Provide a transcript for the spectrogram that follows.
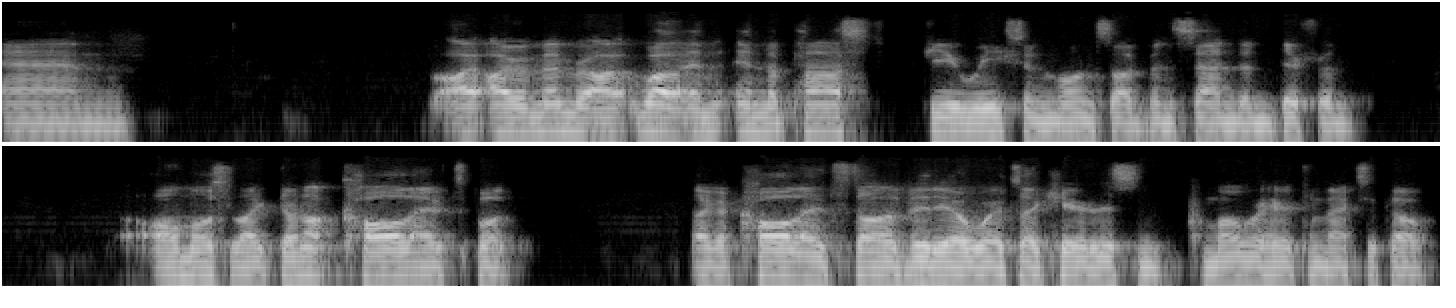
Um, I, I remember, I, well, in, in the past few weeks and months, I've been sending different, almost like they're not call outs, but like a call out style video where it's like, here, listen, come over here to Mexico.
